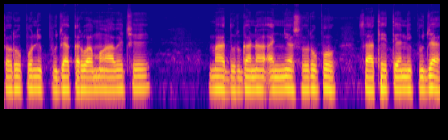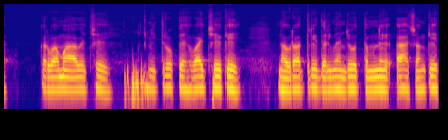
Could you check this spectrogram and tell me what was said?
સ્વરૂપોની પૂજા કરવામાં આવે છે. મા દુર્ગાના અન્ય સ્વરૂપો સાથે તેની પૂજા કરવામાં આવે છે. મિત્રો, કહેવાય છે કે નવરાત્રિ દરમિયાન જો તમને આ સંકેત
